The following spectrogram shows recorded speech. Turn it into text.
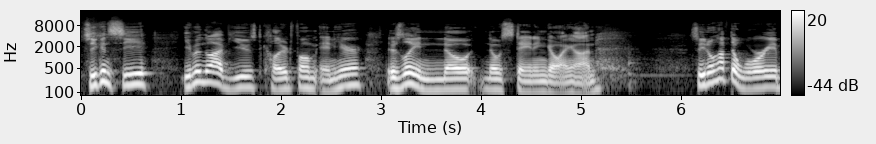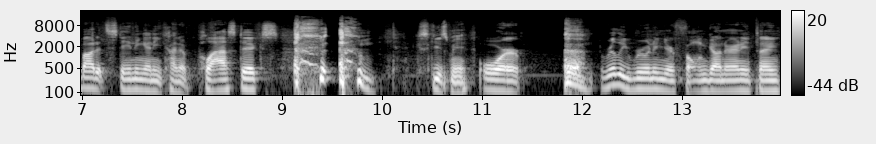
So you can see, even though I've used colored foam in here, there's really no, no staining going on. So you don't have to worry about it staining any kind of plastics, excuse me, or really ruining your foam gun or anything.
